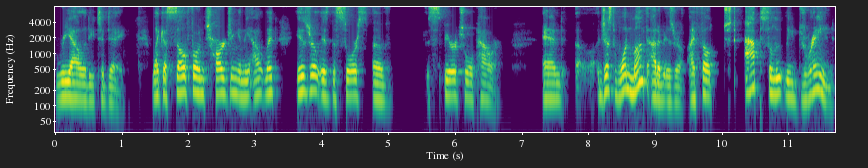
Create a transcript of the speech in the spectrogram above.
reality today. Like a cell phone charging in the outlet, Israel is the source of spiritual power. And uh, just one month out of Israel, I felt just absolutely drained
